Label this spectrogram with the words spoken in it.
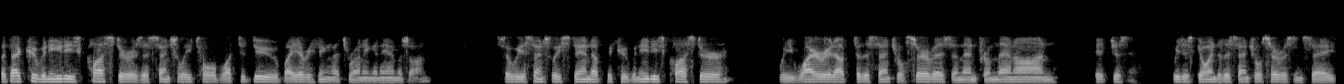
but that Kubernetes cluster is essentially told what to do by everything that's running in Amazon. So we essentially stand up the Kubernetes cluster, we wire it up to the central service, and then from then on, it just we just go into the central service and say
